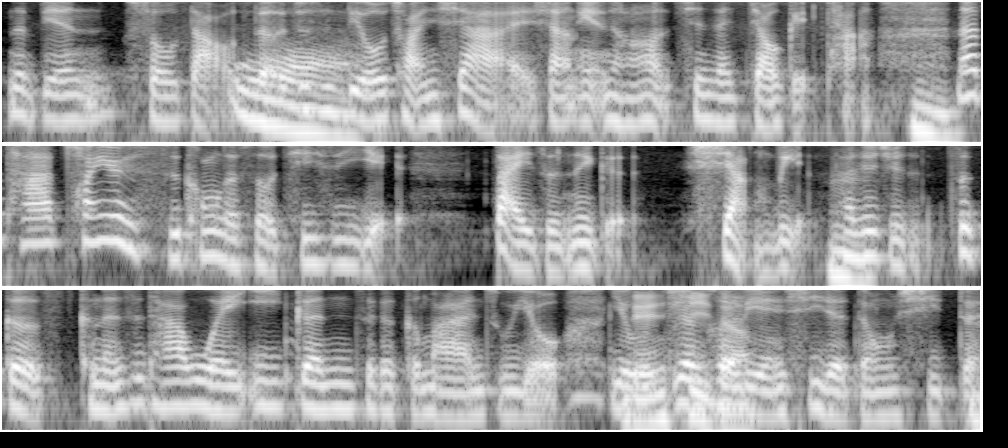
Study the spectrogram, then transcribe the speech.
那边收到的，就是流传下来的项链，然后现在交给他。那他穿越时空的时候，其实也带着那个项链，他就觉得这个可能是他唯一跟这个格马兰族有有任何联系的东西。对，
